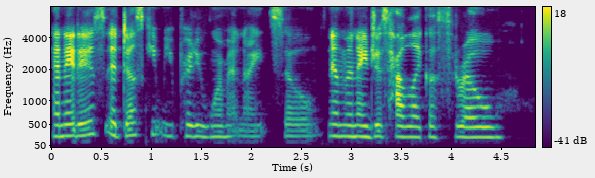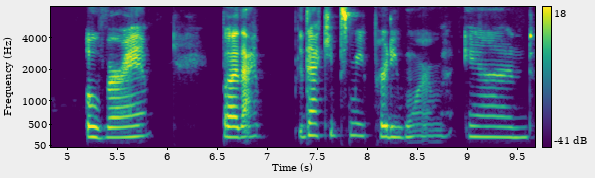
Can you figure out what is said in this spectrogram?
and it is it does keep me pretty warm at night, so and then I just have, like, a throw over it, but that that keeps me pretty warm, and,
